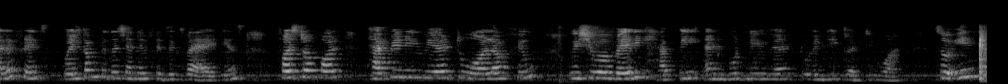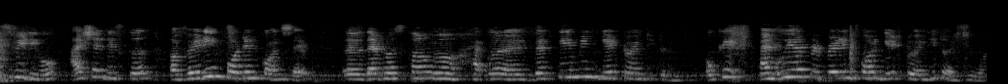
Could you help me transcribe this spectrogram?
Hello friends, welcome to the channel Physics by IITians. First of all, Happy New Year to all of you. Wish you a very happy and good New Year 2021. So in this video, I shall discuss a very important concept uh, that was come uh, uh, that came in GATE 2020. Okay, and we are preparing for GATE 2021.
